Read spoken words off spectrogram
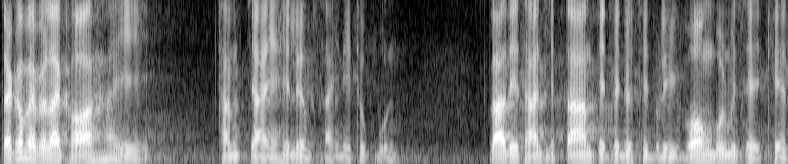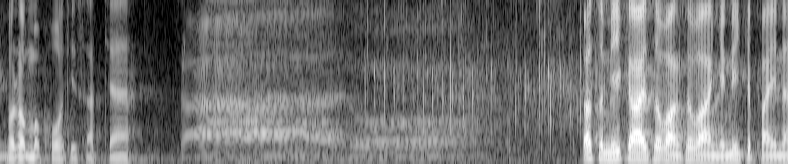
แต่ก็ไม่เป็นไรขอให้ทำใจให้เลื่อมใสในทุกบุญ เราอธิษฐานจิตตามติดไปดูสิทธิบุรี วงบุญวิเศษเขตบรมโพธิสัตว์จ้ารัศมีกายสว่างสว่างอย่างนี้จะไปไหน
